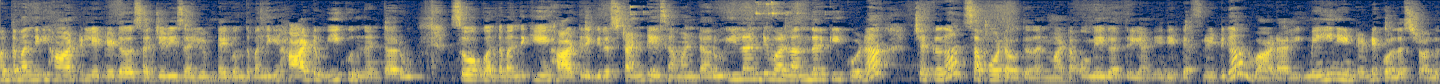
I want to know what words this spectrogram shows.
కొంతమందికి హార్ట్ రిలేటెడ్ సర్జరీస్ అయి ఉంటాయి కొంతమందికి హార్ట్ వీక్ ఉందంటారు. సో కొంతమందికి హార్ట్ దగ్గర స్టంట్ వేసామంటారు. ఇలాంటి వాళ్ళందరికీ కూడా చక్కగా సపోర్ట్ అవుతుంది అనమాట ఒమేగా త్రీ అనేది డెఫినెట్గా వాడాలి. మెయిన్ ఏంటంటే కొలెస్ట్రాల్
